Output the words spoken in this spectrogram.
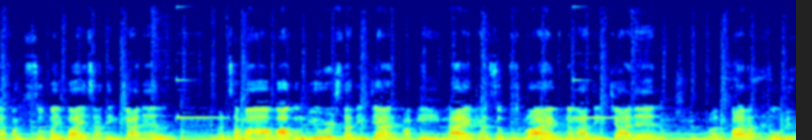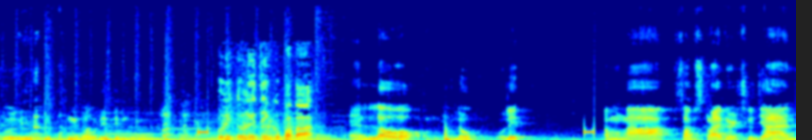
Pagsubaybay sa ating channel at sa mga bagong viewers natin dyan, paki-like and subscribe ng ating channel at para ulit-ulit, putang na ulitin mo. Ulit-ulitin ko pa ba? Hello! Hello, ulit. Ang mga subscribers ko dyan,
